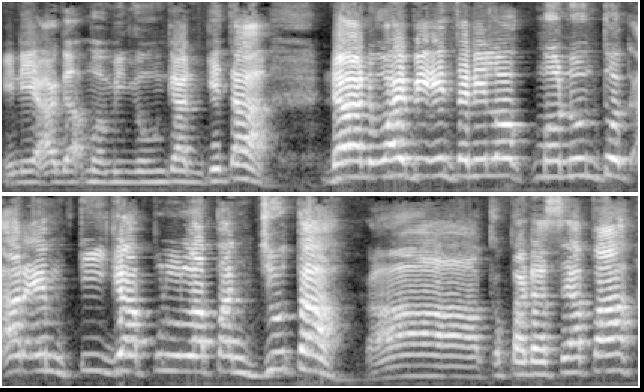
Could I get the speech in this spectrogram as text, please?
Ini agak membingungkan kita. Dan YB Internilog menuntut RM 38 juta. Ha, kepada siapa?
